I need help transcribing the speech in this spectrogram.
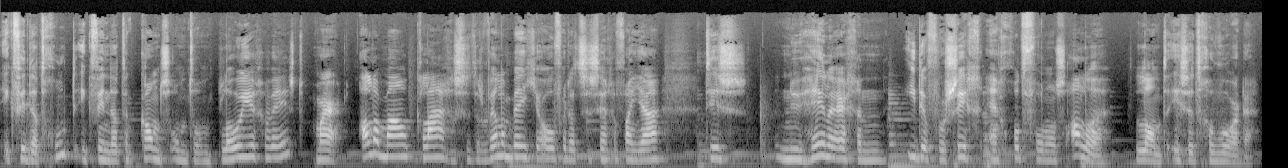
ik vind dat goed. Ik vind dat een kans om te ontplooien geweest. Maar allemaal klagen ze er wel een beetje over dat ze zeggen van ja, het is nu heel erg een ieder voor zich en God voor ons allen land is het geworden.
